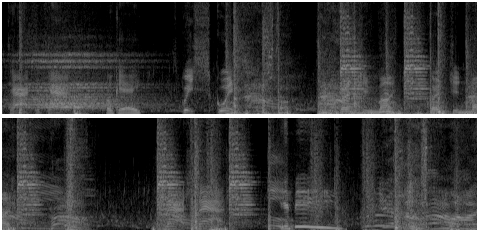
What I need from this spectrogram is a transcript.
Attack, attack. Okay. Squish, squish. Crunch and munch. Crunch and munch. Smash, smash. Yippee! My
